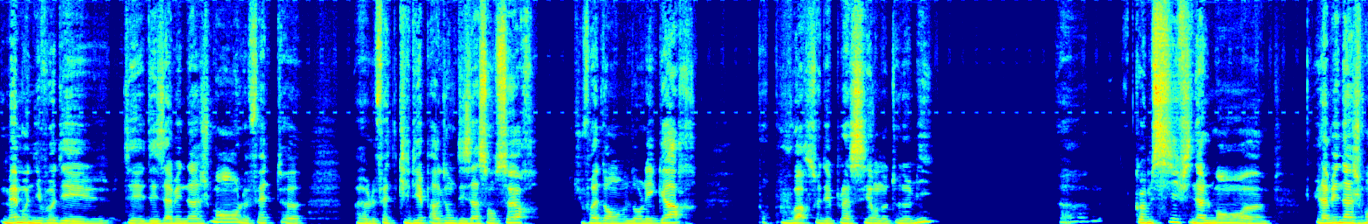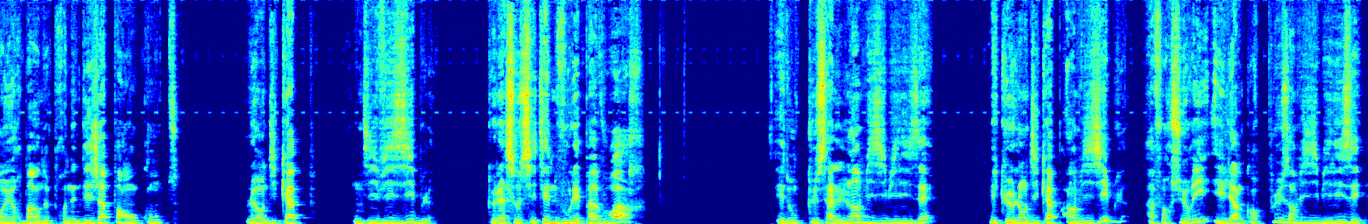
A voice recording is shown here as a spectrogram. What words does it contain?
même au niveau des, des, aménagements, le fait, euh, fait qu'il y ait par exemple des ascenseurs, tu vois, dans, dans les gares, pour pouvoir se déplacer en autonomie, comme si finalement l'aménagement urbain ne prenait déjà pas en compte le handicap dit visible que la société ne voulait pas voir, et donc que ça l'invisibilisait, mais que l'handicap invisible, a fortiori, il est encore plus invisibilisé.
